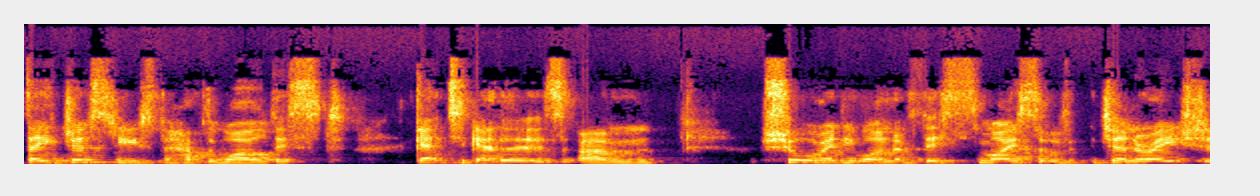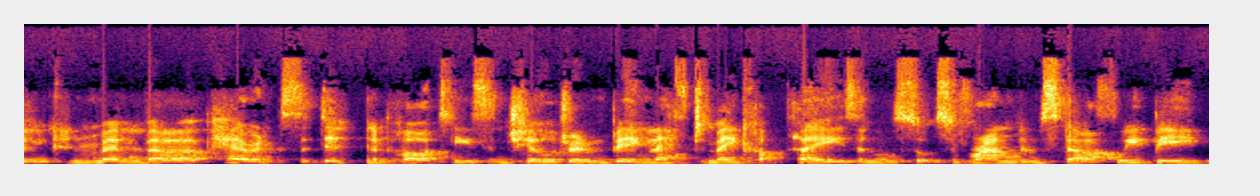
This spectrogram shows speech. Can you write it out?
they just used to have the wildest get togethers. Um, sure anyone of this my sort of generation can remember parents at dinner parties and children being left to make up plays and all sorts of random stuff. We'd be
